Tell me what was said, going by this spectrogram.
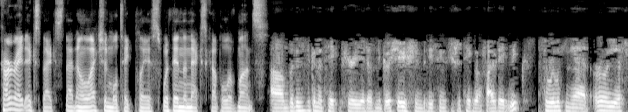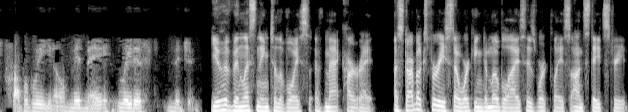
Cartwright expects that an election will take place within the next couple of months. Um, but this is going to take a period of negotiation, but these things usually take about five to eight weeks. So we're looking at earliest, probably, you know, mid-May, latest, mid-June. You have been listening to the voice of Matt Cartwright, a Starbucks barista working to mobilize his workplace on State Street.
